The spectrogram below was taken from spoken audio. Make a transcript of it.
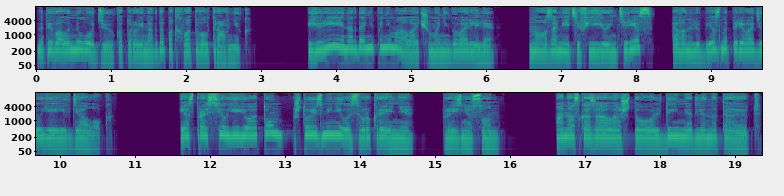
напевала мелодию, которую иногда подхватывал травник. Юрия иногда не понимала, о чем они говорили, но, заметив ее интерес, Эван любезно переводил ей их диалог. «Я спросил ее о том, что изменилось в Рокрейне», — произнес он. Она сказала, что льды медленно тают.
